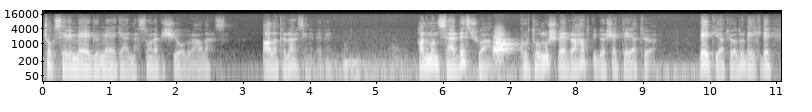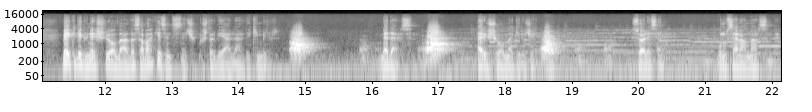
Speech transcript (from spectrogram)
Çok sevinmeye gülmeye gelmez. Sonra bir şey olur ağlarsın. Ağlatırlar seni bebe. Hanımın serbest şu an. Kurtulmuş ve rahat bir döşekte yatıyor. Belki yatıyordur, belki de belki de güneşli yollarda sabah gezintisine çıkmıştır bir yerlerde kim bilir. Ne dersin? Her iş yoluna girecek. Söylesene. Bunu sen anlarsın bebe.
